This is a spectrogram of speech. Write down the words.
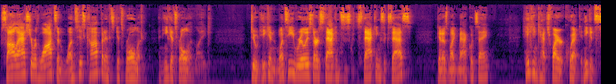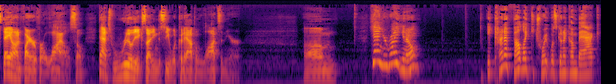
saw last year with Watson, once his confidence gets rolling and he gets rolling, like, dude, he can once he really starts stacking stacking success. Again, as Mike Mack would say, he can catch fire quick and he can stay on fire for a while. So that's really exciting to see what could happen with Watson here. Um, yeah, you're right. You know, it kind of felt like Detroit was going to come back.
